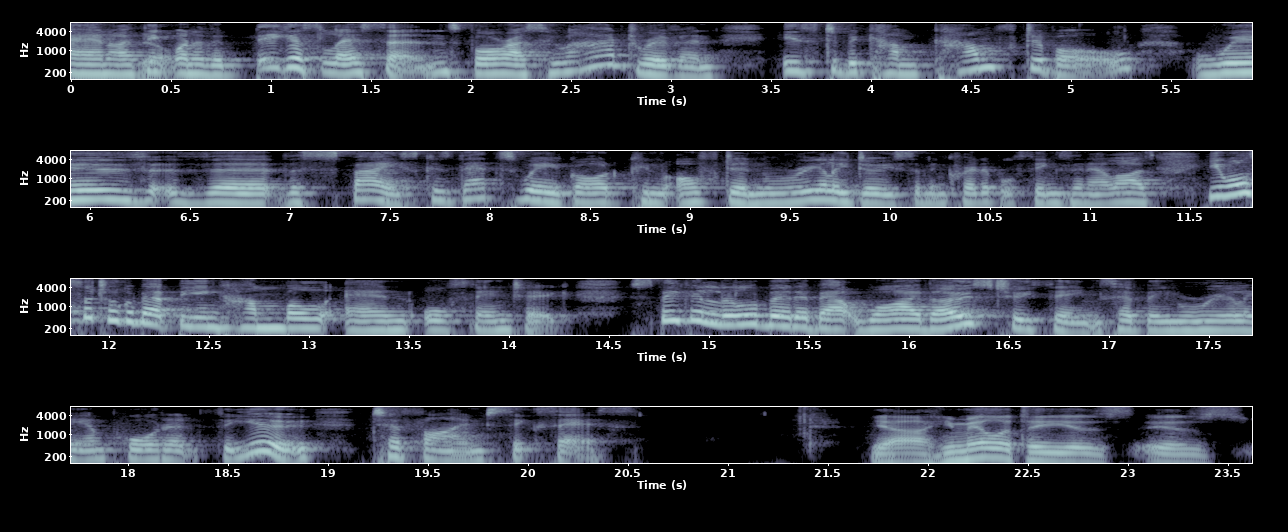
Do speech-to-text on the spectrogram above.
And I think Yeah. one of the biggest lessons for us who are driven is to become comfortable with the the space because that's where God can often really do some incredible things in our lives. You also talk about being humble and authentic. Speak a little bit about why those two things have been really important for you to find success. Yeah, humility is is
